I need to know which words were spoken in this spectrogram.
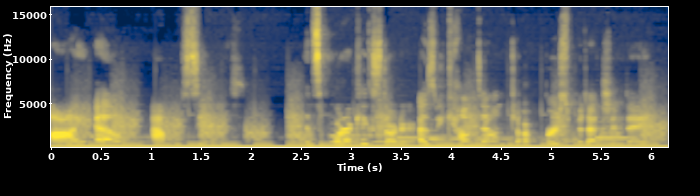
I L Apple Series. And support our Kickstarter as we count down to our first production day.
